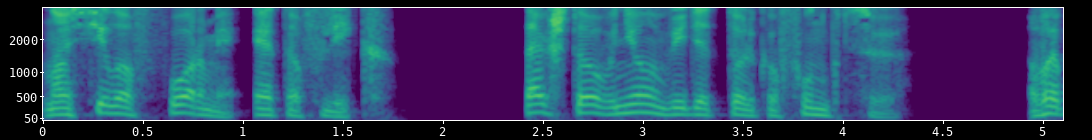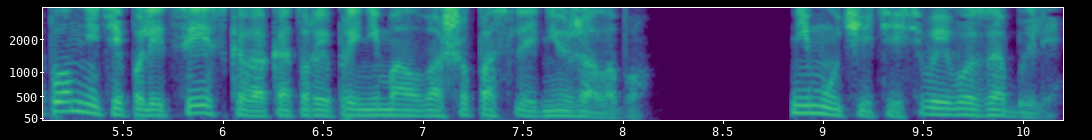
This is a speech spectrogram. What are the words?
Но сила в форме — это флик. Так что в нем видят только функцию. Вы помните полицейского, который принимал вашу последнюю жалобу? Не мучайтесь, вы его забыли.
